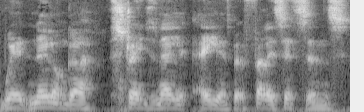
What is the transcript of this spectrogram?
we're no longer strangers and aliens, but fellow citizens.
